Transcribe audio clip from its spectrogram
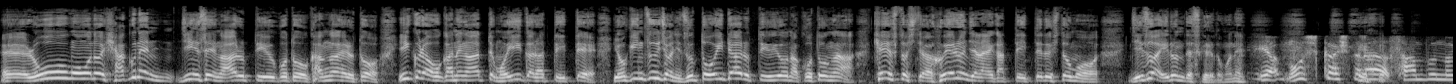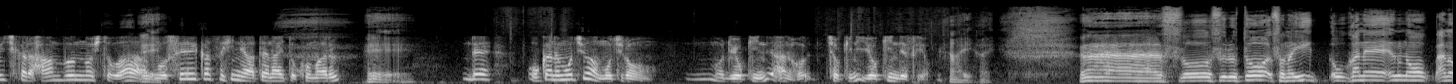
えー、老後の100年人生があるっていうことを考えると、いくらお金があってもいいからって言って、預金通帳にずっと置いてあるっていうようなことが、ケースとしては増えるんじゃないかって言ってる人も、実はいるんですけれどもね。いや、もしかしたら、3分の1から半分の人は、もう生活費に当てないと困る。で、お金持ちはもちろん、もう預金、あの、貯金、預金ですよ。はいはい。あそうすると、そのお金の、あの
